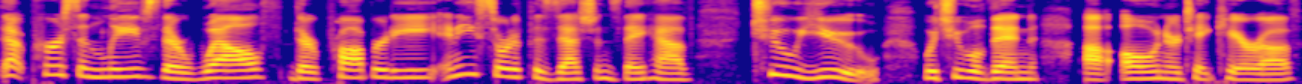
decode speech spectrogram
that person leaves their wealth, their property, any sort of possessions they have to you, which you will then uh, own or take care of.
